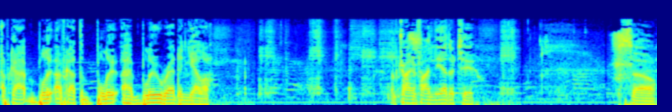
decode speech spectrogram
I've got blue. I've got the blue. I have blue, red, and yellow. I'm trying to find the other two. So,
